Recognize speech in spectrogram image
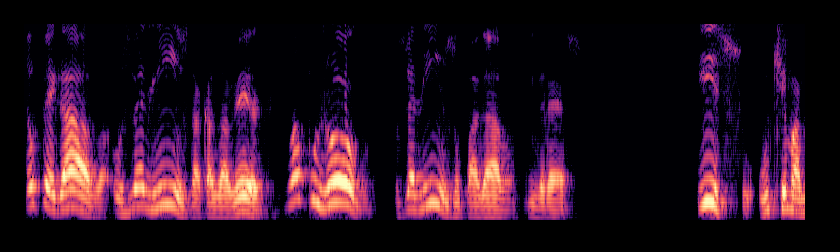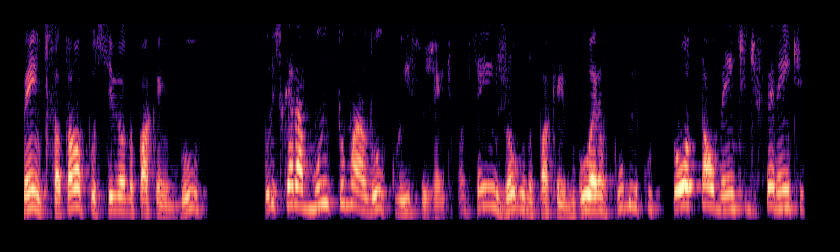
Eu pegava os velhinhos da Casa Verde, vamos para o jogo. Os velhinhos não pagavam ingresso. Isso, ultimamente, só estava possível no Pacaembu. Por isso que era muito maluco isso, gente. Quando você ia em jogo no Pacaembu, era um público totalmente diferente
